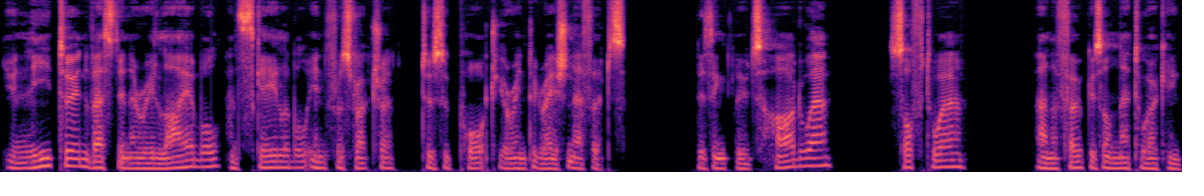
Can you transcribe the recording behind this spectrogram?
You need to invest in a reliable and scalable infrastructure to support your integration efforts. This includes hardware, software, and a focus on networking.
